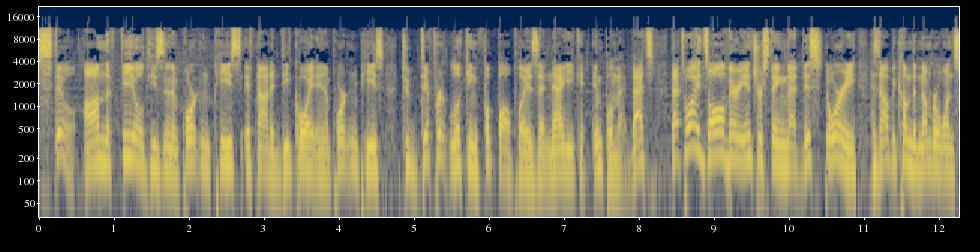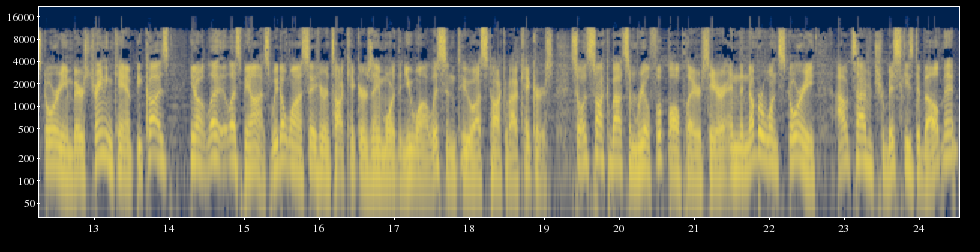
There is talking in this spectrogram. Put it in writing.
Still, on the field, he's an important piece, if not a decoy, an important piece to different looking football plays that Nagy can implement. That's that's why it's all very interesting that this story has now become the number one story in Bears training camp because you know, let, us be honest. We don't want to sit here and talk kickers any more than you want to listen to us talk about kickers. So let's talk about some real football players here. And the number one story outside of Trubisky's development,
